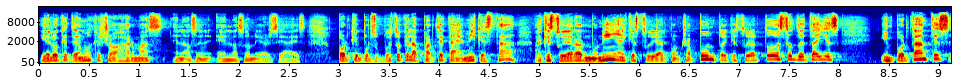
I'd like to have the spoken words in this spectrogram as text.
Y es lo que tenemos que trabajar más en las, universidades. Porque por supuesto que la parte académica está. Hay que estudiar armonía, hay que estudiar contrapunto, hay que estudiar todos estos detalles importantes.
